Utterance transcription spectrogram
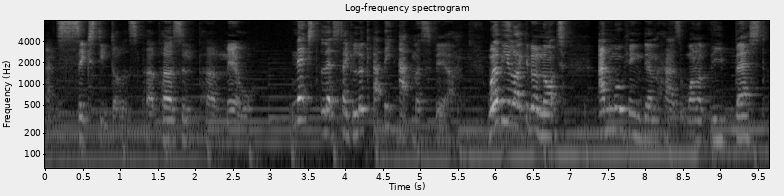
and $60 per person per meal. Next, let's take a look at the atmosphere. Whether you like it or not, Animal Kingdom has one of the best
